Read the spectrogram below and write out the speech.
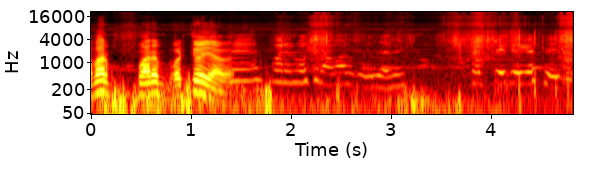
আবার পরে ভর্তি হয়ে যাবে হ্যাঁ পরের বছর আবার করে যাবে সব পেকে গেছে এই যে।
